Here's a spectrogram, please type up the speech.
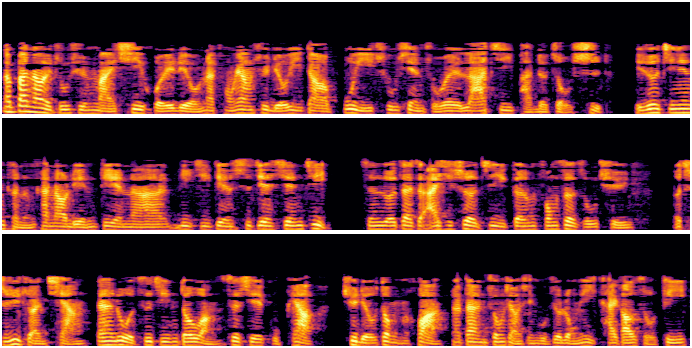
那半导体族群买气回流，那同样去留意到不宜出现所谓垃圾盘的走势，也就是今天可能看到联电啊、力基电、世界先进，甚至说在这 IC 设计跟封测族群呃持续转强，但是如果资金都往这些股票去流动的话，那当然中小型股就容易开高走低。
